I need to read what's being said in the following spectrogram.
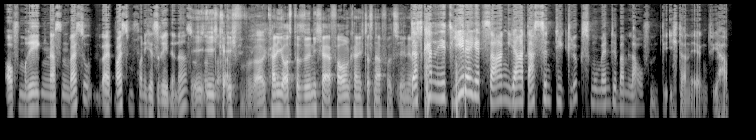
auf dem Regen lassen. Weißt du, weißt du, wovon ich jetzt rede, ne? So, so, ich, ich, kann ich aus persönlicher Erfahrung kann ich das nachvollziehen. Ja. Das kann jetzt jeder jetzt sagen, ja, das sind die Glücksmomente beim Laufen, die ich dann irgendwie habe.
